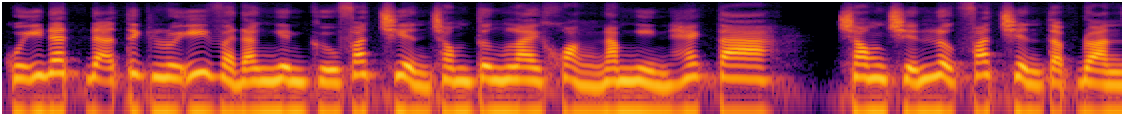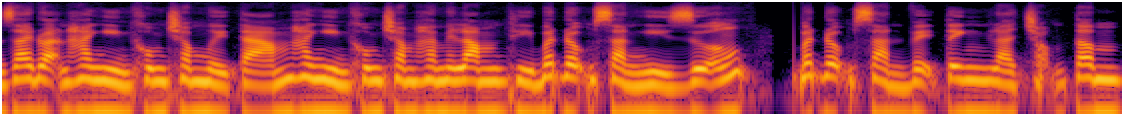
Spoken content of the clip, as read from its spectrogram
Quỹ đất đã tích lũy và đang nghiên cứu phát triển trong tương lai khoảng 5.000 hecta. Trong chiến lược phát triển tập đoàn giai đoạn 2018-2025 thì bất động sản nghỉ dưỡng, bất động sản vệ tinh là trọng tâm.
